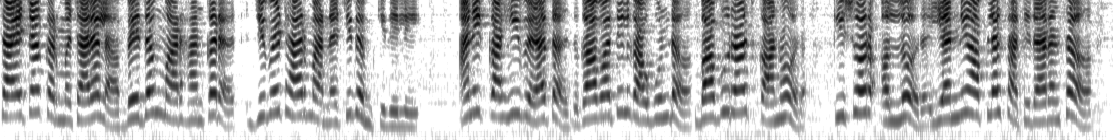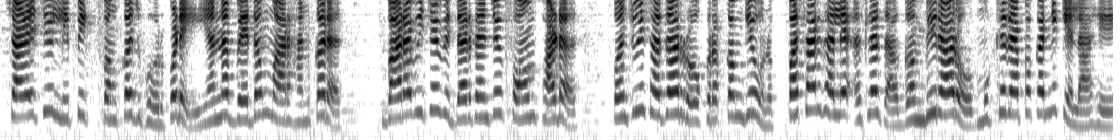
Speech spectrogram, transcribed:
शाळेच्या कर्मचाऱ्याला बेदम मारहाण करत जिवे ठार मारण्याची धमकी दिली. आणि काही वेळातच गावातील गावगुंड बाबूराज कान्होर किशोर अल्लोर यांनी आपल्या साथीदारांसह शाळेचे लिपिक पंकज घोरपडे यांना बेदम मारहाण करत बारावीचे विद्यार्थ्यांचे फॉर्म फाडत पंचवीस हजार रोख रक्कम घेऊन पसार झाले असल्याचा गंभीर आरोप मुख्याध्यापकांनी केला आहे.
